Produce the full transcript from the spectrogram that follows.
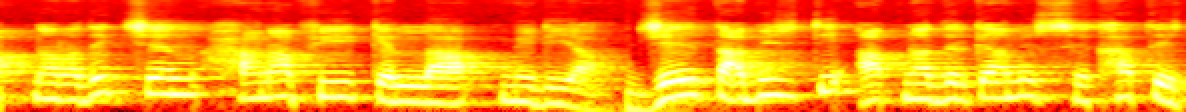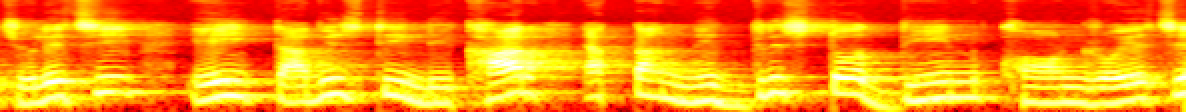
আপনারা দেখছেন হানাফি কেল্লা মিডিয়া। যে তাবিজটি আপনাদেরকে আমি শেখাতে চলেছি এই তাবিজটি লেখার একটা নির্দিষ্ট দিনক্ষণ রয়েছে।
